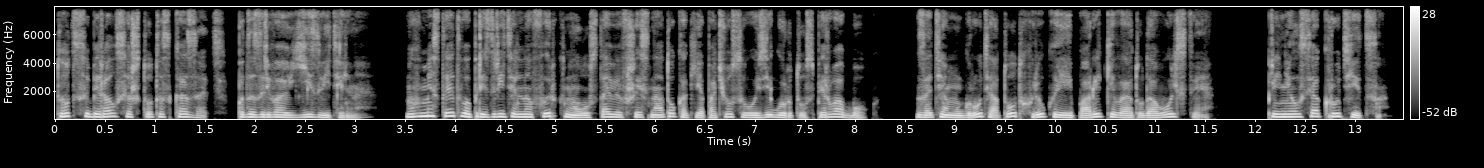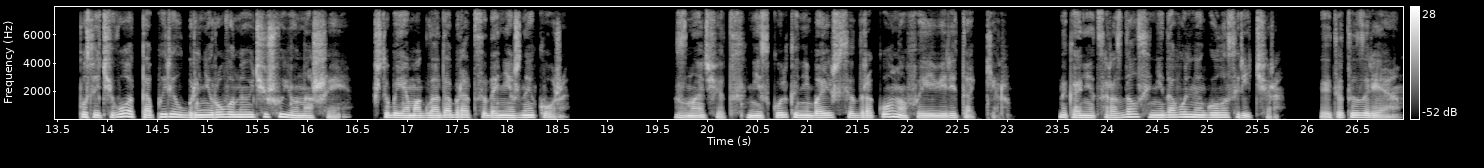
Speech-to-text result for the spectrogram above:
Тот собирался что-то сказать, подозреваю язвительное. Но вместо этого презрительно фыркнул, уставившись на то, как я почесываю Зигурту сперва бок, затем грудь, а тот, хрюкая и порыкивая от удовольствия, принялся крутиться, после чего оттопырил бронированную чешую на шее, чтобы я могла добраться до нежной кожи. «Значит, нисколько не боишься драконов, Эйвери Таккер?» Наконец раздался недовольный голос Ричера. «Это ты зря.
